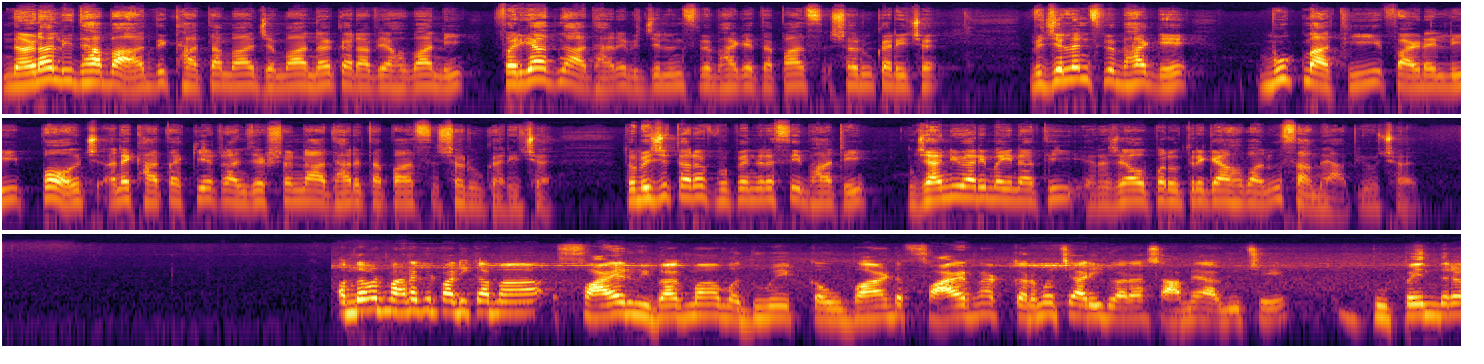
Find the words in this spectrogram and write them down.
નાણાં લીધા બાદ ખાતામાં જમા ન કરાવ્યા હોવાની ફરિયાદના આધારે વિજિલન્સ વિભાગે તપાસ શરૂ કરી છે. વિજિલન્સ વિભાગે બુકમાંથી ફાળેલી પહોંચ અને ખાતાકીય ટ્રાન્ઝેક્શનના આધારે તપાસ શરૂ કરી છે. તો બીજી તરફ ભૂપેન્દ્રસિંહ ભાટી જાન્યુઆરી મહિનાથી રજા ઉપર ઉતરી ગયા હોવાનું સામે આવ્યું છે. અમદાવાદ મહાનગરપાલિકામાં ફાયર વિભાગમાં વધુ એક કૌભાંડ ફાયરના કર્મચારી દ્વારા સામે આવ્યું છે. ભૂપેન્દ્ર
